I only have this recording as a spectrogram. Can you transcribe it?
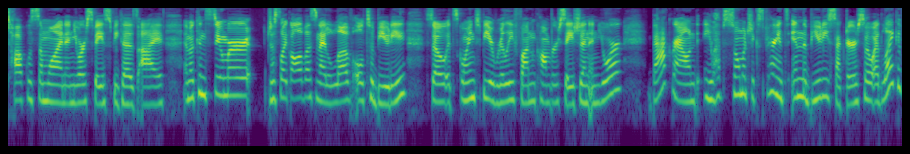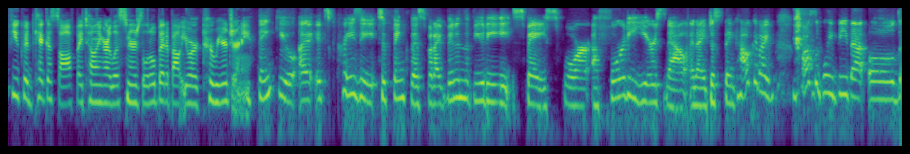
talk with someone in your space because I am a consumer just like all of us, and I love Ulta Beauty. So it's going to be a really fun conversation. And your background, you have so much experience in the beauty sector. So I'd like if you could kick us off by telling our listeners a little bit about your career journey. Thank you. I, it's crazy to think this, but I've been in the beauty space for uh, 40 years now. And I just think, how could I possibly be that old?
